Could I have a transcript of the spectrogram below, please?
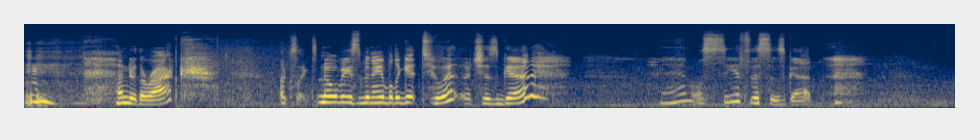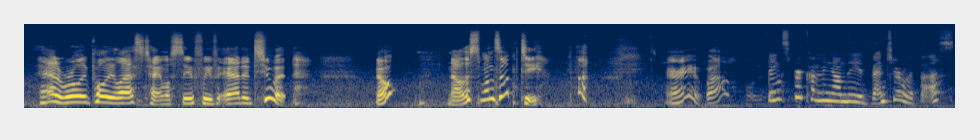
Under the rock. Looks like nobody's been able to get to it, which is good. And we'll see if this has got. Had a roly poly last time. We'll see if we've added to it. Nope. Now this one's empty. All right, well. Thanks for coming on the adventure with us.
